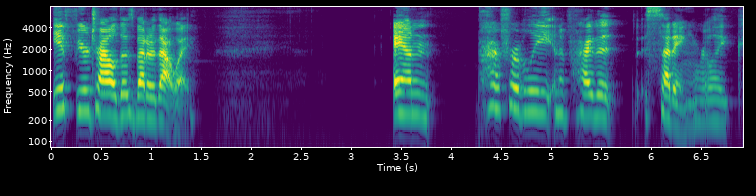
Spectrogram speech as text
if your child does better that way. And preferably in a private setting where like,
